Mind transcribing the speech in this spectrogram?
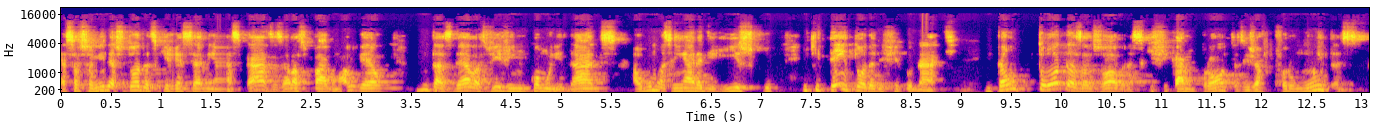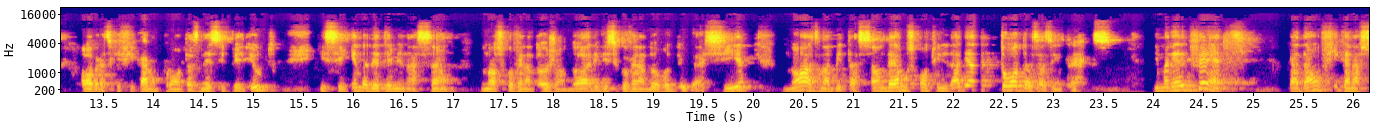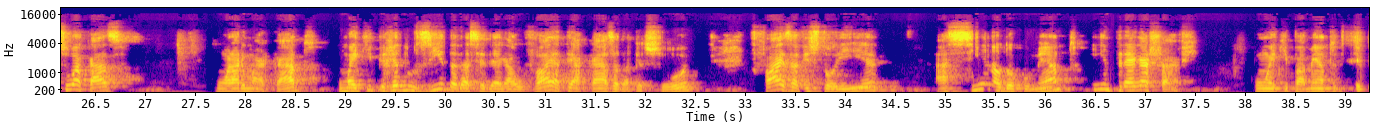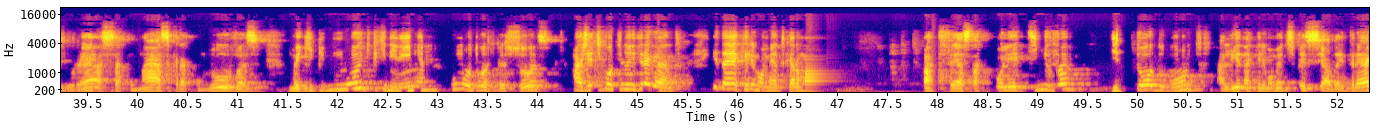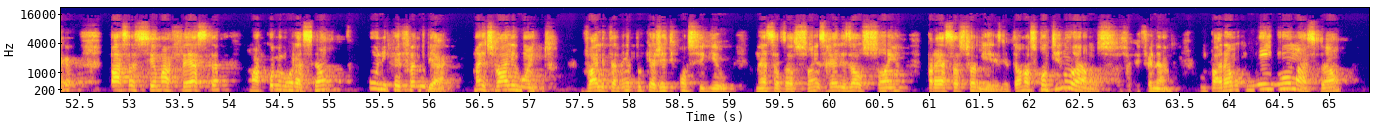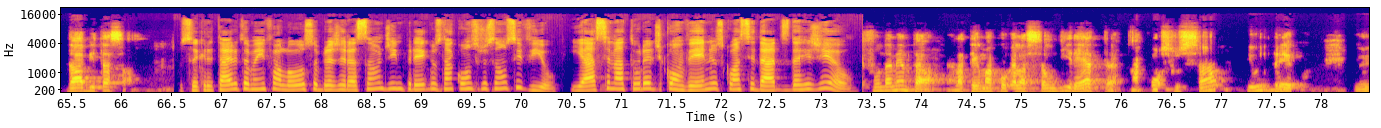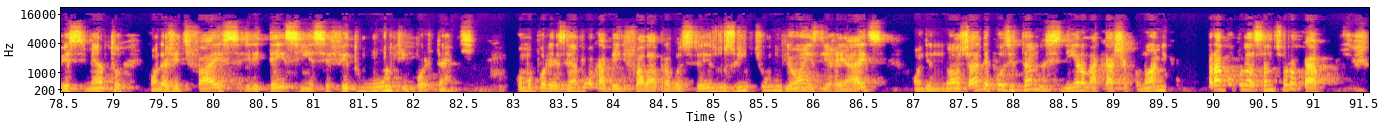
Essas famílias todas que recebem as casas, elas pagam aluguel, muitas delas vivem em comunidades, algumas em área de risco e que têm toda a dificuldade. Então, todas as obras que ficaram prontas, e já foram muitas, obras que ficaram prontas nesse período, e seguindo a determinação do nosso governador João Dória e vice-governador Rodrigo Garcia, nós, na habitação, demos continuidade a todas as entregas, de maneira diferente. Cada um fica na sua casa, com horário marcado, uma equipe reduzida da CDHU vai até a casa da pessoa, faz a vistoria, assina o documento e entrega a chave com equipamento de segurança, com máscara, com luvas, uma equipe muito pequenininha, uma ou duas pessoas, a gente continua entregando. E daí aquele momento que era uma, uma festa coletiva de todo mundo, ali naquele momento especial da entrega, passa a ser uma festa, uma comemoração única e familiar. Mas vale muito. Vale também porque a gente conseguiu, nessas ações, realizar o sonho para essas famílias. Então, nós continuamos, Fernando, não paramos nenhuma ação da habitação. O secretário também falou sobre a geração de empregos na construção civil e a assinatura de convênios com as cidades da região. Fundamental. Ela tem uma correlação direta na construção e o emprego. O investimento, quando a gente faz, ele tem sim esse efeito muito importante. Como, por exemplo, eu acabei de falar para vocês os 21 milhões de reais, onde nós já depositamos esse dinheiro na Caixa Econômica para a população de Sorocaba.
